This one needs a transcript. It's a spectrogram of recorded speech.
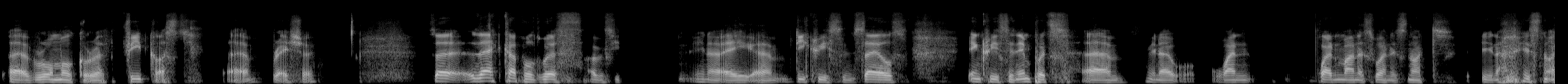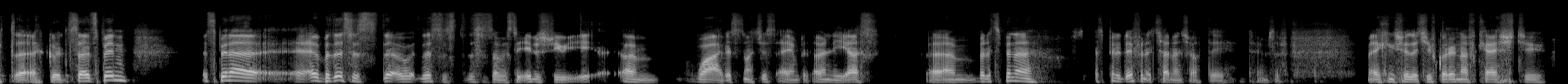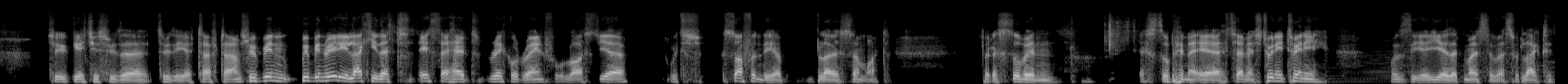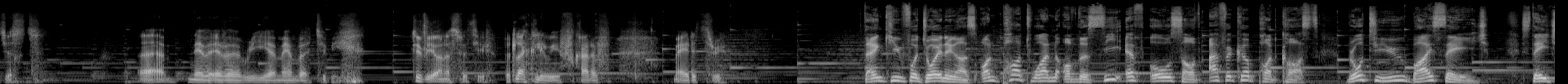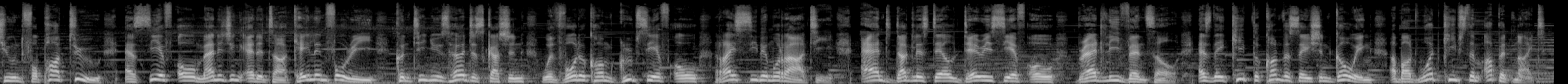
a raw milk or a feed cost um, ratio. So that coupled with obviously, you know, a um, decrease in sales, increase in inputs. Um, you know, one one minus one is not you know it's not uh, good. So it's been it's been a, but this is this is this is obviously industry um, wide. It's not just aimed at only us, um, but it's been a it's been a definite challenge out there in terms of making sure that you've got enough cash to to get you through the through the uh, tough times. We've been we've been really lucky that SA had record rainfall last year, which softened the uh, blow somewhat, but it's still been it's still been a, challenge. 2020 was the uh, year that most of us would like to just um, never ever remember to be to be honest with you but luckily we've kind of made it through thank you for joining us on part one of the cfo south africa podcast brought to you by sage Stay tuned for part two as CFO Managing Editor Kaylin Fourie continues her discussion with Vodacom Group CFO Raisibe Morathi and Douglasdale Dairy CFO Bradley Wenzel as they keep the conversation going about what keeps them up at night.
